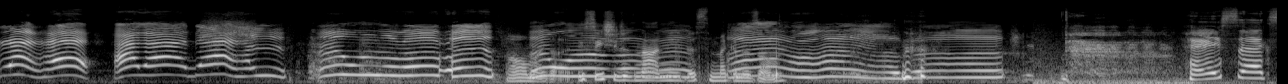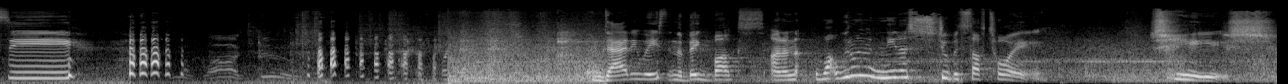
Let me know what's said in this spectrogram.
Hey. I got. Oh my god. You see, she does not need this mechanism. Hey, sexy. Daddy wasting the big bucks on an. What? We don't even need a stupid stuffed toy. Sheesh.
